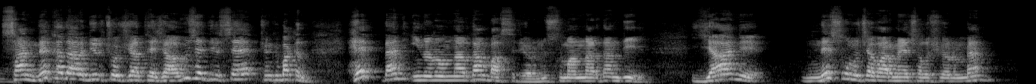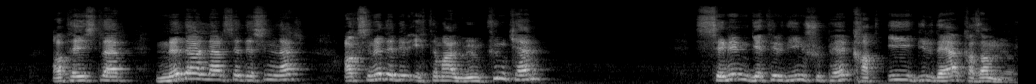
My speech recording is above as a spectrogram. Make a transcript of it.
sen ne kadar bir çocuğa tecavüz edilse, çünkü bakın hep ben inananlardan bahsediyorum, Müslümanlardan değil. Yani ne sonuca varmaya çalışıyorum ben? Ateistler ne derlerse desinler, aksine de bir ihtimal mümkünken senin getirdiğin şüphe kat'i bir değer kazanmıyor.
